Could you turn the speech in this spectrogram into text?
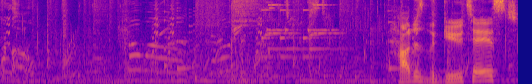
How, How does the goo taste?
